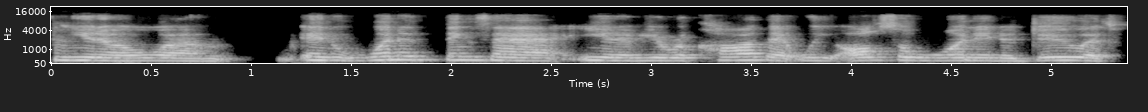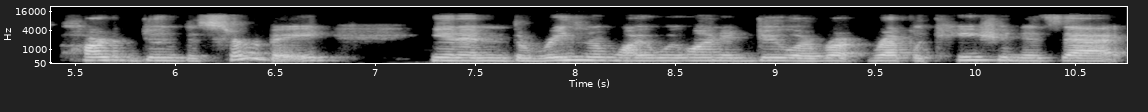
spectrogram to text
you know um, and one of the things that you know if you recall that we also wanted to do as part of doing the survey you know and the reason why we wanted to do a re- replication is that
